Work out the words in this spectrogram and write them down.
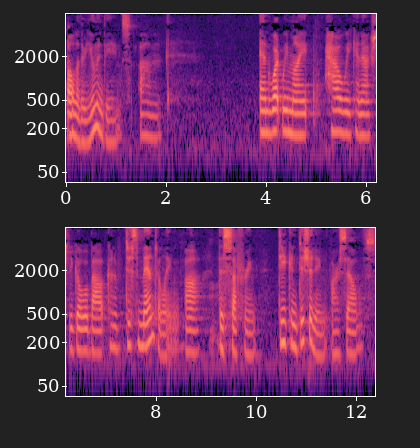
all other human beings. Um, and what we might, how we can actually go about kind of dismantling uh, this suffering, deconditioning ourselves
